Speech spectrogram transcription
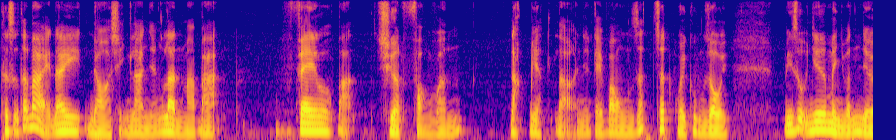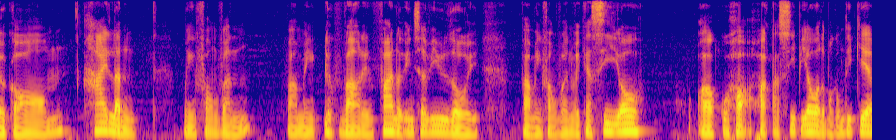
Thực sự thất bại ở đây, đó chính là những lần mà bạn fail, bạn trượt phỏng vấn đặc biệt là ở những cái vòng rất rất cuối cùng rồi. Ví dụ như mình vẫn nhớ có hai lần mình phỏng vấn và mình được vào đến final interview rồi và mình phỏng vấn với cả CEO ờ, của họ hoặc là CPO là một công ty kia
